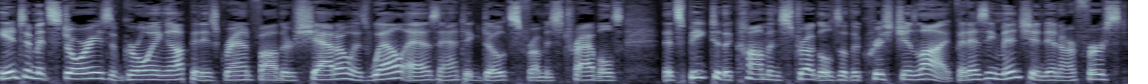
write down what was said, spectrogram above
intimate stories of growing up in his grandfather's shadow, as well as anecdotes from his travels that speak to the common struggles of the Christian life. But as he mentioned in our first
